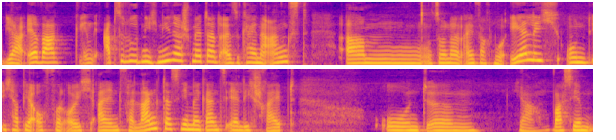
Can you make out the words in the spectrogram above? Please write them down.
ja, er war absolut nicht niederschmetternd, also keine Angst, ähm, sondern einfach nur ehrlich. Und ich habe ja auch von euch allen verlangt, dass ihr mir ganz ehrlich schreibt. Und ähm, ja, was ihr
